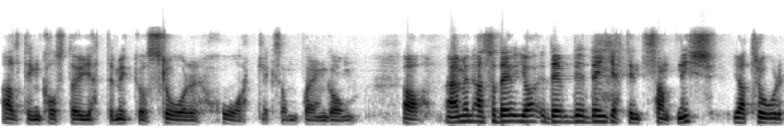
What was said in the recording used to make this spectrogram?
allting kostar ju jättemycket och slår hårt liksom, på en gång. Ja, men alltså det, ja, det, det, det är en jätteintressant nisch. Jag tror,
